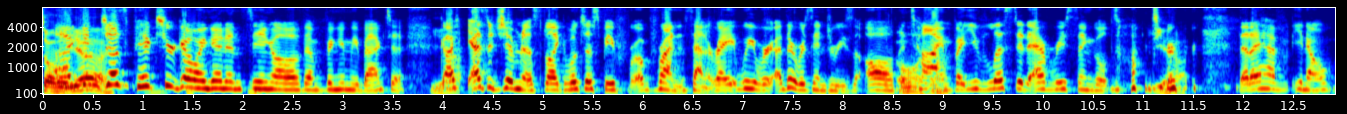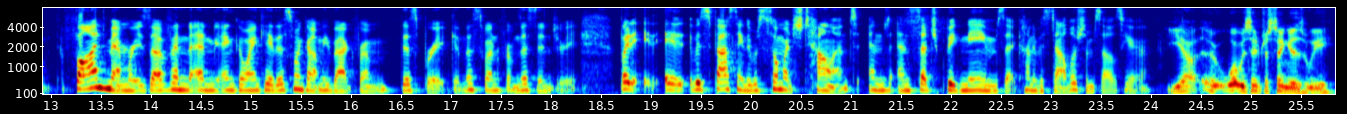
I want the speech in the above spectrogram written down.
So I yeah. can just picture going in and seeing all of them, bringing me back to. Yeah. Gosh, as a gymnast, like we'll just be front and center, right? We were there was injuries all the Oh, time, yeah. but you've listed every single doctor that I have, you know, fond memories of, and and and going, okay, this one got me back from this break, and this one from this injury. But it, it, it was fascinating. There was so much talent and and such big names that kind of established themselves here. Yeah, uh, what was interesting is we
